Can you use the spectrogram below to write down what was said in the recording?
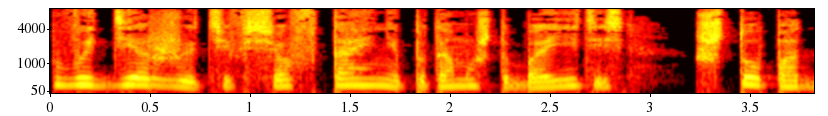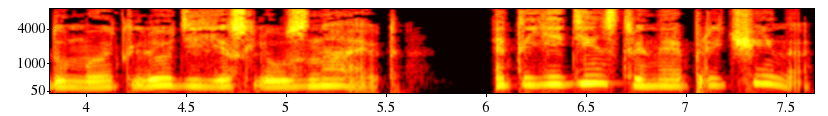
Вы держите все в тайне, потому что боитесь, что подумают люди, если узнают. Это единственная причина.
